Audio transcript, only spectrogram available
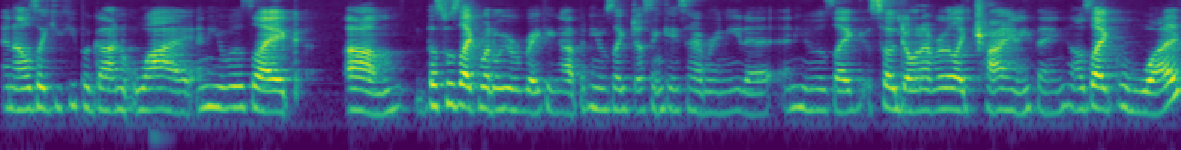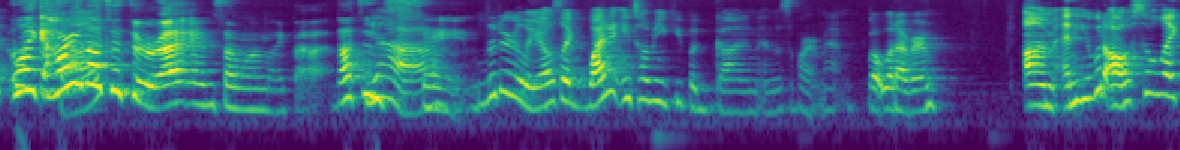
And I was like, You keep a gun? Why? And he was like, um, this was like when we were breaking up, and he was like, just in case I ever need it. And he was like, so don't ever like try anything. I was like, what? Like, how are you about to threaten someone like that? That's Yeah, insane. literally. I was like, why didn't you tell me you keep a gun in this apartment? But whatever. Um, and he would also like,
